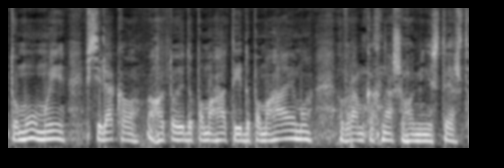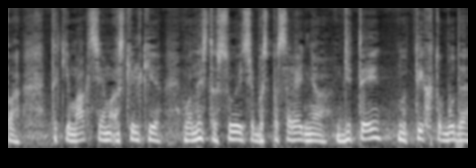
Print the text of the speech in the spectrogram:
Тому ми всіляко готові допомагати і допомагаємо в рамках нашого міністерства таким акціям, оскільки вони стосуються безпосередньо дітей, ну тих, хто буде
